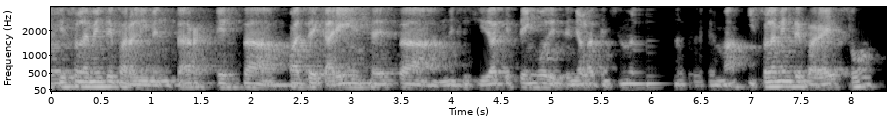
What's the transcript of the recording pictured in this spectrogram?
sí es solamente para alimentar esta falta de carencia, esta necesidad que tengo de tener la atención de los demás, y solamente para eso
